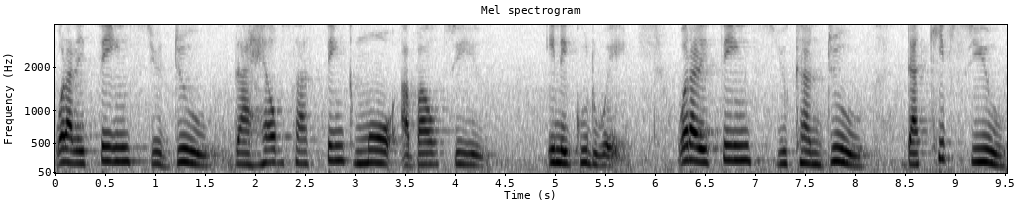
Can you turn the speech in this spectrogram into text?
What are the things you do that helps her think more about you in a good way? What are the things you can do that keeps you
